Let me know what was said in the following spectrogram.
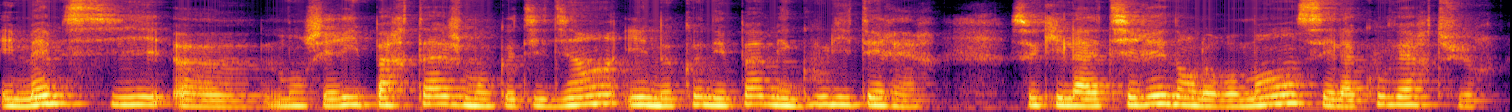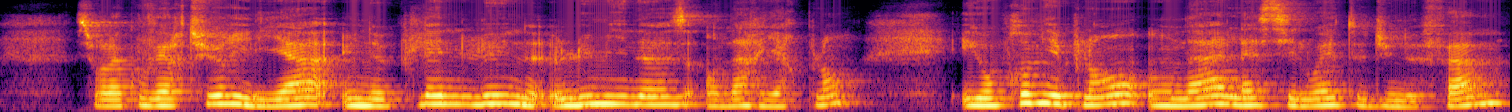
et même si euh, mon chéri partage mon quotidien, il ne connaît pas mes goûts littéraires. Ce qui l'a attiré dans le roman, c'est la couverture. Sur la couverture, il y a une pleine lune lumineuse en arrière-plan, et au premier plan, on a la silhouette d'une femme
